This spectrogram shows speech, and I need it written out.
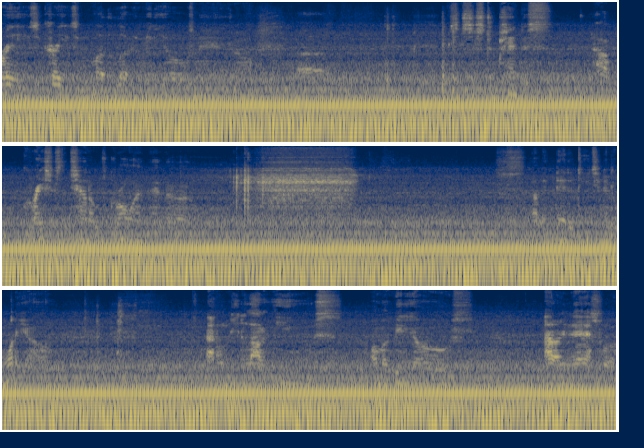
crazy, crazy mother-loving videos, man. You know, uh, it's just stupendous how gracious the channel is growing, and uh, I'm indebted to each and every one of y'all. I don't need a lot of views on my videos. I don't even ask for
